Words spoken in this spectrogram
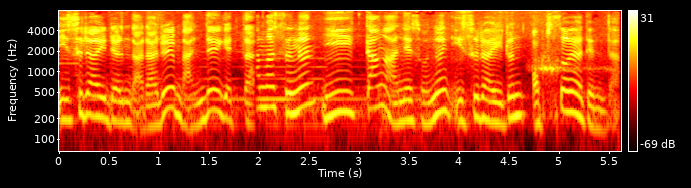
이스라엘이라는 나라를 만들겠다. 하마스는 이 땅 안에서는 이스라엘은 없어야 된다.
